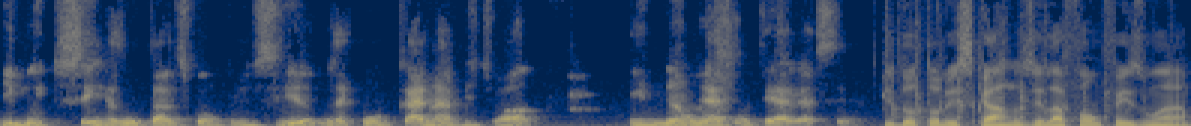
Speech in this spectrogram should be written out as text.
e muito sem resultados conclusivos, é com o canabidiol, e não é com THC. O doutor Luiz Carlos Ilafon fez uma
